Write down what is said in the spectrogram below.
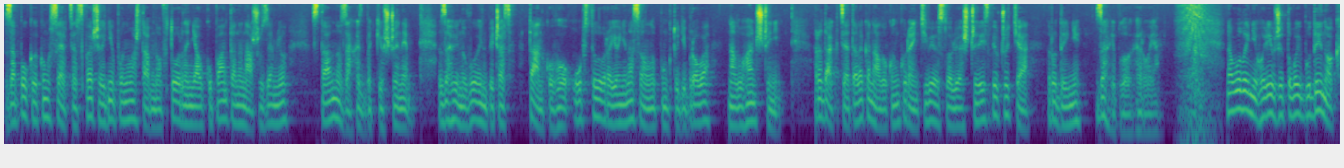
за покликом серця з перших днів повномасштабного вторгнення окупанта на нашу землю став на захист батьківщини. Загинув воїн під час танкового обстрілу в районі населеного пункту Діброва на Луганщині. Редакція телеканалу конкурентів висловлює щирі співчуття родині загиблого героя. На Волині горів житловий будинок.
